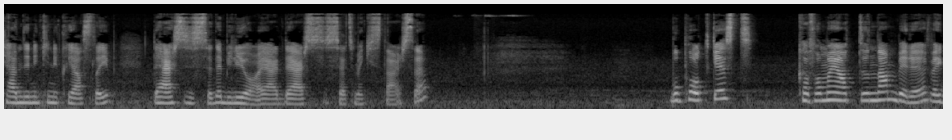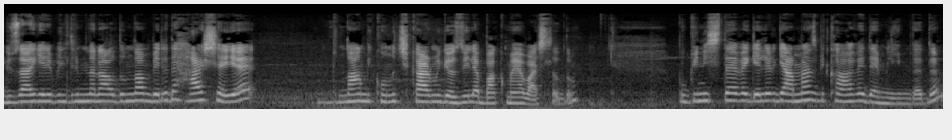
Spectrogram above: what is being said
kendininkini kıyaslayıp değersiz hissedebiliyor eğer değersiz hissetmek isterse. Bu podcast kafama yattığından beri ve güzel geri bildirimler aldığımdan beri de her şeye bundan bir konu çıkarma gözüyle bakmaya başladım. Bugün işte eve gelir gelmez bir kahve demleyeyim dedim.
